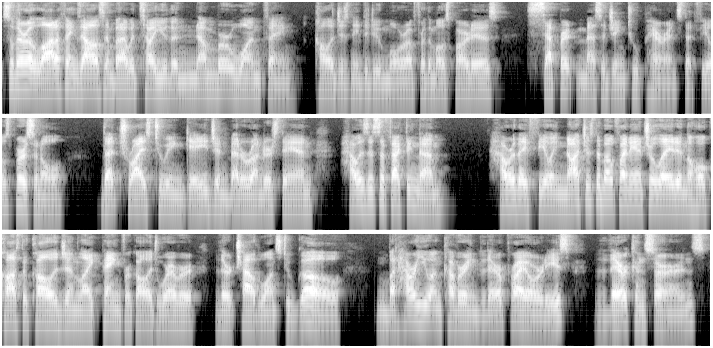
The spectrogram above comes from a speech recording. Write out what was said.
So there are a lot of things, Allison, but I would tell you the number one thing colleges need to do more of for the most part is separate messaging to parents that feels personal that tries to engage and better understand how is this affecting them how are they feeling not just about financial aid and the whole cost of college and like paying for college wherever their child wants to go but how are you uncovering their priorities their concerns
